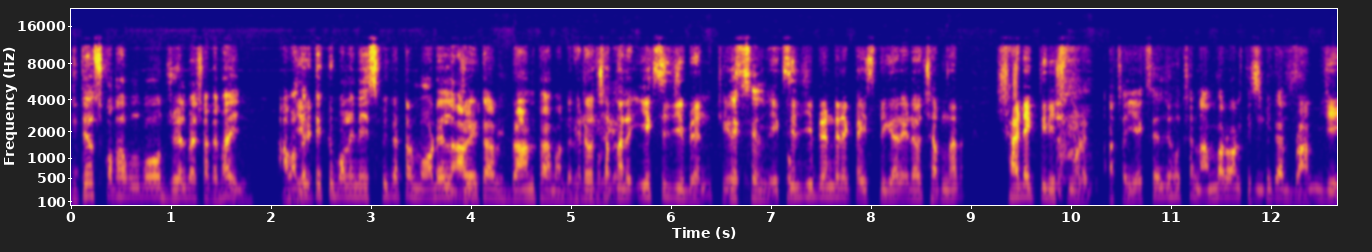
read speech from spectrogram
ডিটেলস কথা বলব জুয়েল ভাইয়ের সাথে। ভাই আমাদেরকে একটু বলেন এই স্পিকারটার মডেল আর এটার ব্র্যান্ডটা আমাদের এটা হচ্ছে আপনার এক্সএলজি ব্র্যান্ড ঠিক আছে? এক্সএলজি ব্র্যান্ডের একটা স্পিকার এটা হচ্ছে আপনার ষাট একত্রিশ মডেল আচ্ছা এক্সএল যে হচ্ছে নাম্বার ওয়ান স্পিকার ব্র্যান্ড জি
